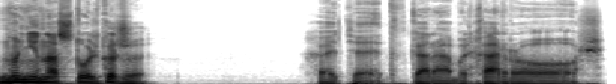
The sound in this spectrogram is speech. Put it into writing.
но не настолько же. Хотя этот корабль хорош.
